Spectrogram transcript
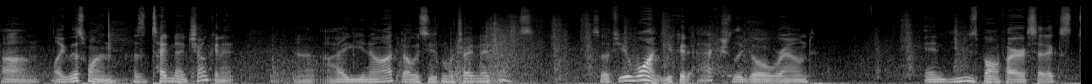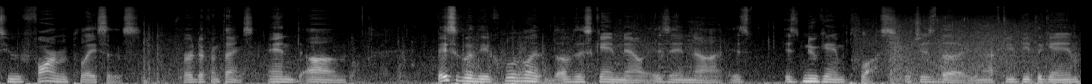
um, like this one has a Titanite chunk in it, I, you know, I could always use more Titanite chunks. So if you want, you could actually go around and use bonfire ascetics to farm places for different things. And um, basically, the equivalent of this game now is in uh, is is New Game Plus, which is the, you know, after you beat the game,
